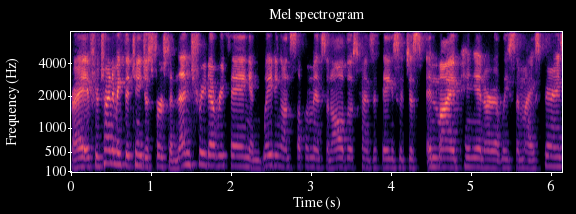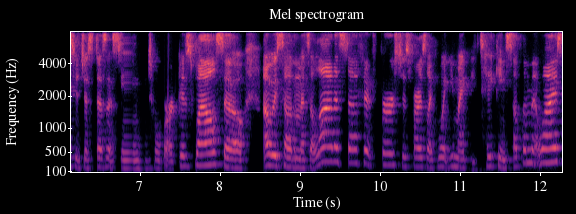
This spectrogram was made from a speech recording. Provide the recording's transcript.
right? If you're trying to make the changes first and then treat everything and waiting on supplements and all those kinds of things it just in my opinion or at least in my experience it just doesn't seem to work as well. So i always tell them it's a lot of stuff at first as far as like what you might be taking supplement wise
